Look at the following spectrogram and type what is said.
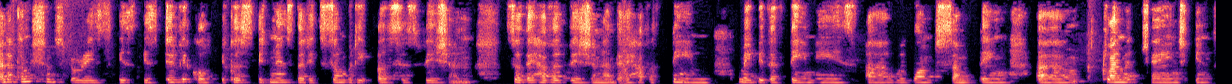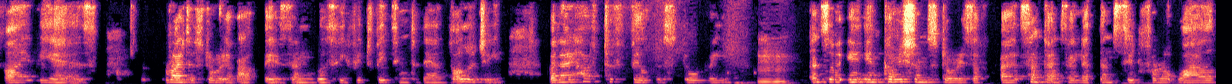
and a commission story is, is, is difficult because it means that it's somebody else's vision. So they have a vision and they have a theme. Maybe the theme is uh, we want something, um, climate change in five years. Write a story about this and we'll see if it fits into the anthology. But I have to fill the story. Mm. And so in, in commission stories, uh, sometimes I let them sit for a while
